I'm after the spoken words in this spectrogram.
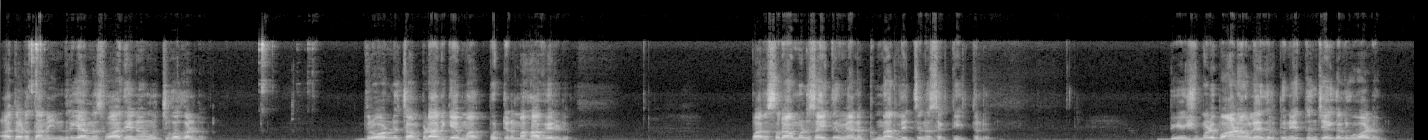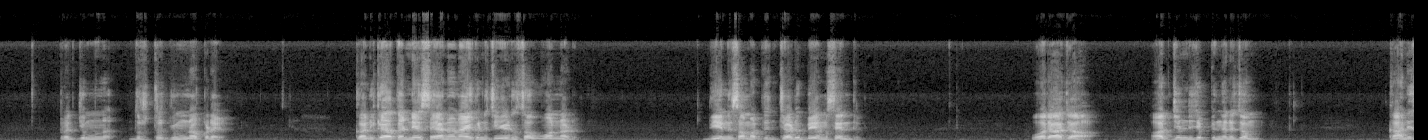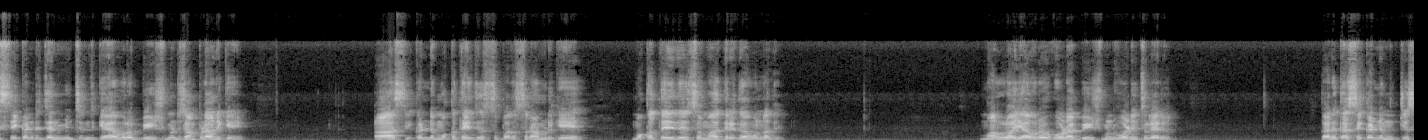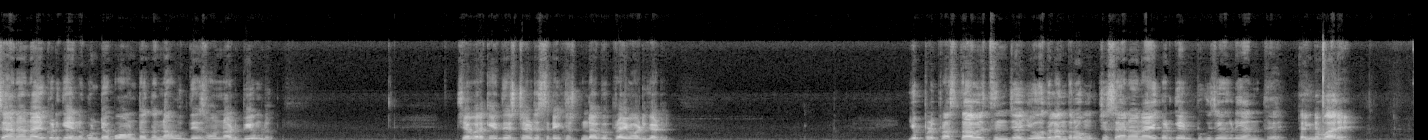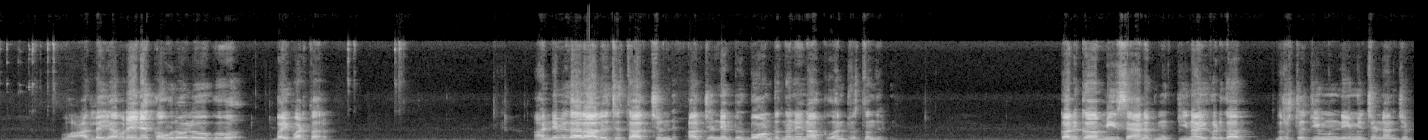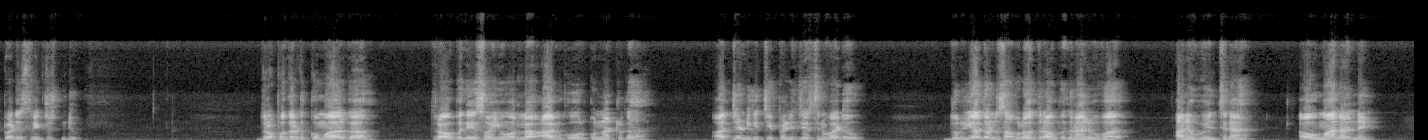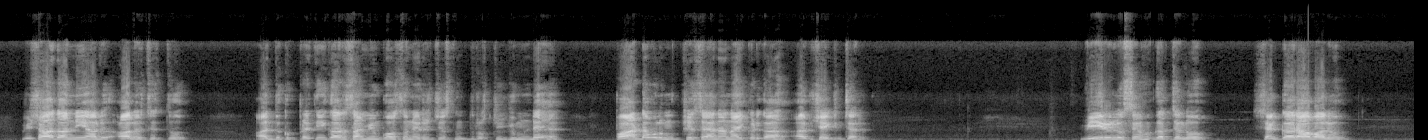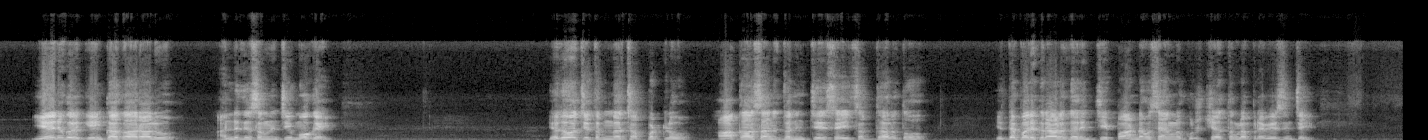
అతడు తన ఇంద్రియాలను స్వాధీనం ఉంచుకోగలడు. ద్రోణుని చంపడానికే మ- పుట్టిన మహావీరుడు. పరశురాముడు సైతం వెనక్కు మరలిచ్చిన శక్తియుక్తుడు. భీష్ముడి బాణాలు ఎదుర్కొని యుద్ధం చేయగలిగేవాడు. ప్రద్యుమ్న దృష్టజుమ్న ఒక్కడే కనుక అతన్నే సేనానాయకుని చేయడం సవ్వు అన్నాడు. దీన్ని సమర్థించాడు భీమసేనుడు. ఓ రాజా అర్జునుడు చెప్పింది నిజం. కానీ శిఖండి జన్మించింది కేవలం భీష్ముడిని చంపడానికి. ఆ శిఖండి ముఖ తేజస్సు పరశురాముడికి ముఖ తేజస్సు మాదిరిగా ఉన్నది. మనలో ఎవరూ కూడా భీష్ముడు ఓడించలేరు. కనుక సెకండ్ని ముఖ్య సేనానాయకుడికి ఎన్నుకుంటే బాగుంటుందని నా ఉద్దేశం అన్నాడు భీముడు. చివరికి యుధిష్ఠుడు శ్రీకృష్ణుడి అభిప్రాయం అడిగాడు. ఇప్పుడు ప్రస్తావించే యోధులందరూ ముఖ్య సేనానాయకుడికి ఎంపిక చేయడానికి తె- తగిన వారే. వారిలో ఎవరైనా కౌరవులకు భయపడతారు. అన్ని విధాలు ఆలోచిస్తే అర్జున్ అర్జున్ ఎంపిక బాగుంటుందని నాకు అనిపిస్తుంది. కనుక మీ సేనకు ముఖ్య నాయకుడిగా దృష్టజీవుని నియమించండి అని చెప్పాడు శ్రీకృష్ణుడు. ద్రౌపదుడు కుమారుగా ద్రౌపది స్వయంవరంలో ఆమె కోరుకున్నట్లుగా అర్జునుడికి ఇచ్చి పెళ్ళి చేసినవాడు దుర్యోధన సభలో ద్రౌపదిని అనుభవ అనుభవించిన అవమానాన్ని విషాదాన్ని ఆలో ఆలోచిస్తూ అందుకు ప్రతీకార సమయం కోసం నిరీక్షిస్తున్న దృష్టిజుముండే పాండవులు ముఖ్య సేనా నాయకుడిగా అభిషేకించారు. వీరులు సింహగర్జలు శంకారావాలు ఏనుగు గీంకాకారాలు అన్ని దిశల నుంచి మోగాయి యథోచితంగా చప్పట్లు ఆకాశాన్ని ధ్వనించేసే శబ్దాలతో యుద్ధ పరికరాలు ధరించి పాండవ సేనలు కురుక్షేత్రంలో ప్రవేశించాయి.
